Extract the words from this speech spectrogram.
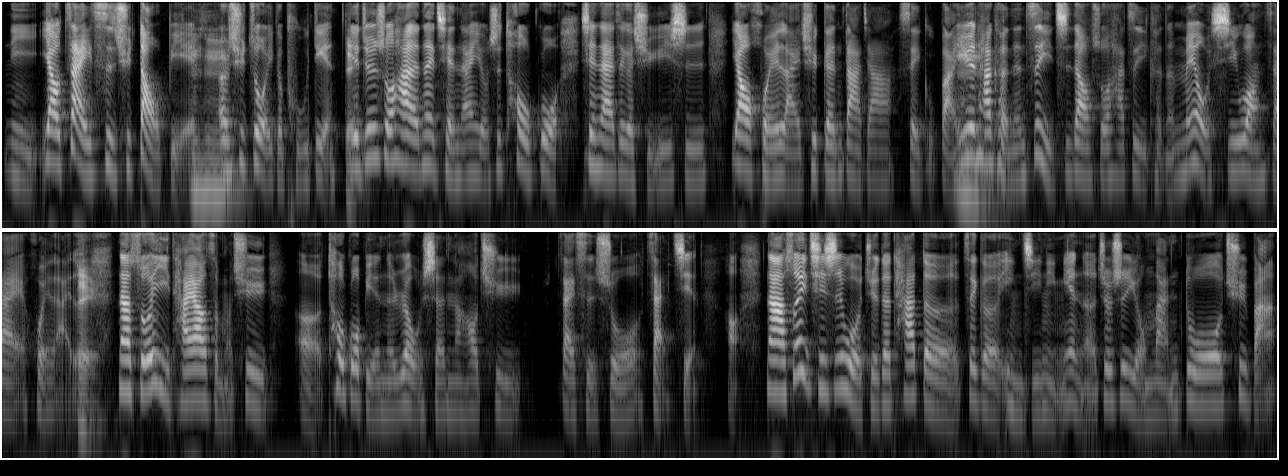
你要再一次去道别而去做一个铺垫。嗯、也就是说，他的那前男友是透过现在这个许医师要回来去跟大家 say goodbye，、嗯、因为他可能自己知道说他自己可能没有希望再回来了。对，那所以他要怎么去呃透过别人的肉身，然后去再次说再见。好，那所以其实我觉得他的这个影集里面呢，就是有蛮多去把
